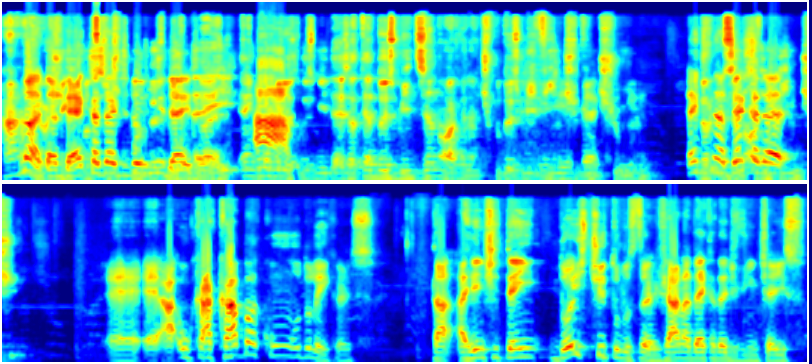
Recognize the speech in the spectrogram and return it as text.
Ah, Não, é da década fosse, de tipo, 2010, né? É, então, Ah. beleza, 2010 até 2019, né? Tipo, 2020, Entendi, é. 21. É que não, na 19, década. 20. É, é, a- o que acaba com o do Lakers. Tá, a gente tem dois títulos já na década de 20, é isso?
